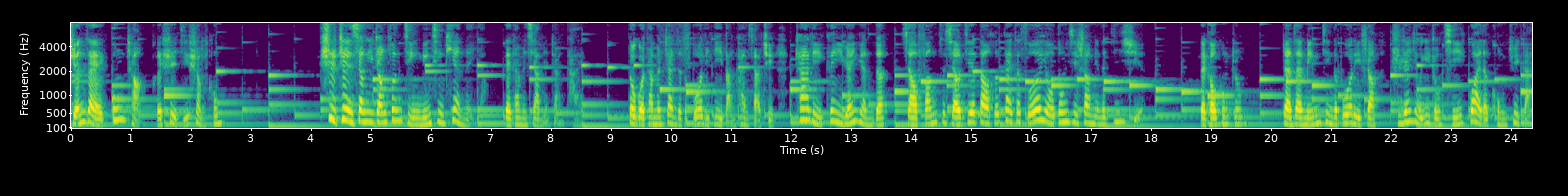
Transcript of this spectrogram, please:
悬在工厂和市集上空。”市镇像一张风景明信片那样在他们下面展开。透过他们站着的玻璃地板看下去，查理可以远远的小房子、小街道和盖在所有东西上面的积雪。在高空中，站在明净的玻璃上，使人有一种奇怪的恐惧感。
